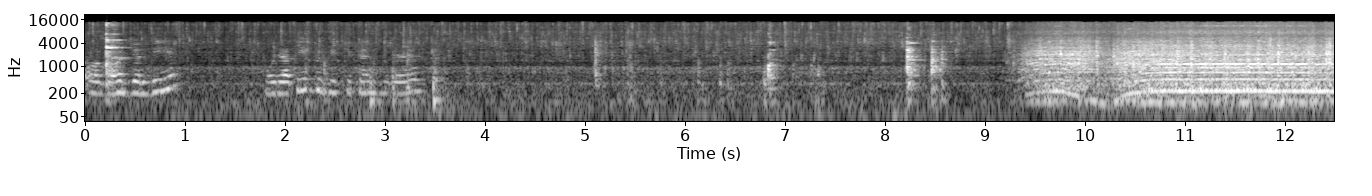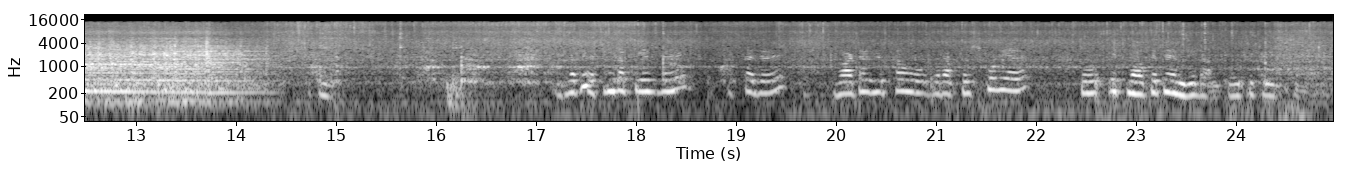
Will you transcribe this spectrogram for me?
और बहुत जल्दी है। हो जाती है क्योंकि चिकन जो है। लहसुन का पेस्ट जो है इसका जो है वाटर जो था वो बड़ा खुश्क हो गया है तो इस मौके पे हम ये डालते हैं चिकन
